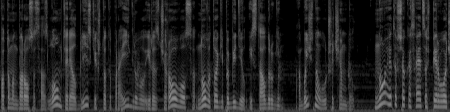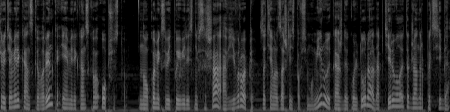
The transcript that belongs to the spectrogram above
потом он боролся со злом, терял близких, что-то проигрывал и разочаровывался, но в итоге победил и стал другим. Обычно лучше, чем был. Но это все касается в первую очередь американского рынка и американского общества. Но комиксы ведь появились не в США, а в Европе, затем разошлись по всему миру, и каждая культура адаптировала этот жанр под себя.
